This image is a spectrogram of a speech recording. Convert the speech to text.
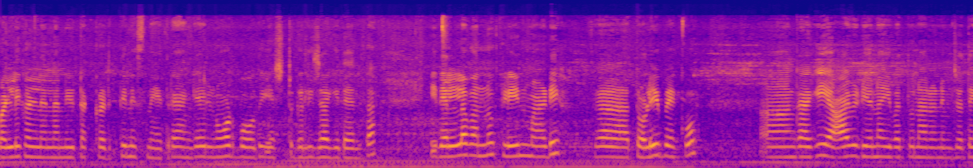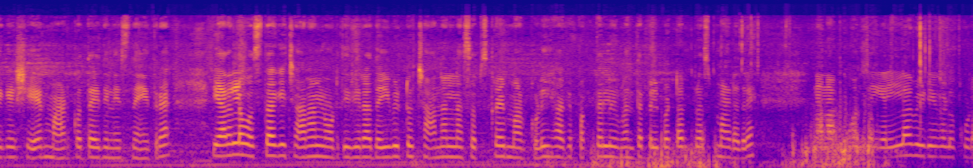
ಬಳ್ಳಿಗಳನ್ನೆಲ್ಲ ನೀಟಾಗಿ ಕಟ್ತೀನಿ ಸ್ನೇಹಿತರೆ. ಹಾಗೆ ಇಲ್ಲಿ ನೋಡ್ಬೋದು ಎಷ್ಟು ಗಲೀಜಾಗಿದೆ ಅಂತ. ಇದೆಲ್ಲವನ್ನು ಕ್ಲೀನ್ ಮಾಡಿ ತೊಳಿಬೇಕು. ಹಂಗಾಗಿ ಆ ವಿಡಿಯೋನ ಇವತ್ತು ನಾನು ನಿಮ್ಮ ಜೊತೆಗೆ ಶೇರ್ ಮಾಡ್ಕೋತಾ ಇದ್ದೀನಿ ಸ್ನೇಹಿತರೆ. ಯಾರೆಲ್ಲ ಹೊಸದಾಗಿ ಚಾನಲ್ ನೋಡ್ತಿದ್ದೀರಾ, ದಯವಿಟ್ಟು ಚಾನಲ್ನ ಸಬ್ಸ್ಕ್ರೈಬ್ ಮಾಡ್ಕೊಳ್ಳಿ. ಹಾಗೆ ಪಕ್ಕದಲ್ಲಿರುವಂಥ ಬೆಲ್ ಬಟನ್ ಪ್ರೆಸ್ ಮಾಡಿದ್ರೆ ನಾನು ಹಾಕುವಂಥ ಎಲ್ಲ ವಿಡಿಯೋಗಳು ಕೂಡ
